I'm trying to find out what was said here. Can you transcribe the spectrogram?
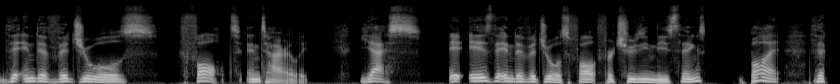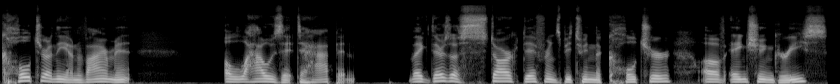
the individual's fault entirely. Yes, it is the individual's fault for choosing these things, but the culture and the environment allows it to happen. Like there's a stark difference between the culture of ancient Greece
